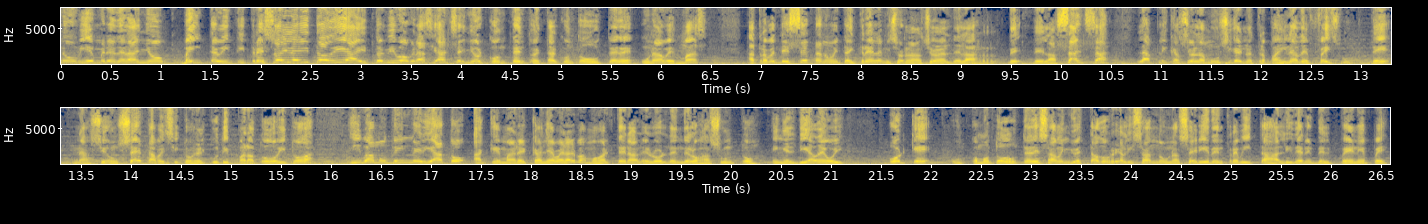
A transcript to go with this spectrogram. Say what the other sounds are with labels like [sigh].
noviembre del año 2023. Soy Leito Díaz y estoy vivo gracias al Señor, contento de estar con todos ustedes una vez más a través de Z93, la emisora nacional de la, de, de la salsa, la aplicación La Música y nuestra página de Facebook de Nación Z. Besitos en el cutis para todos y todas. Y vamos de inmediato a quemar el cañaveral. Vamos a alterar el orden de los asuntos en el día de hoy porque, como todos ustedes saben, yo he estado realizando una serie de entrevistas a líderes del PNP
